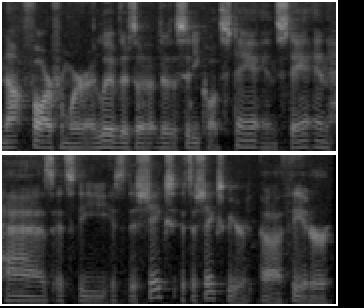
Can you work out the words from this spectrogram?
not far from where I live, there's a there's a city called Staunton. Staunton has it's the it's the Shakes it's a Shakespeare uh, theater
